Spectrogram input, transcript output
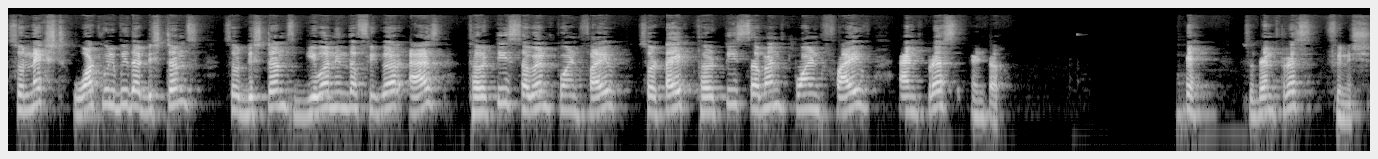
So next what will be the distance? So distance given in the figure as 37.5. So type 37.5 and press enter. Okay. So then press finish.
